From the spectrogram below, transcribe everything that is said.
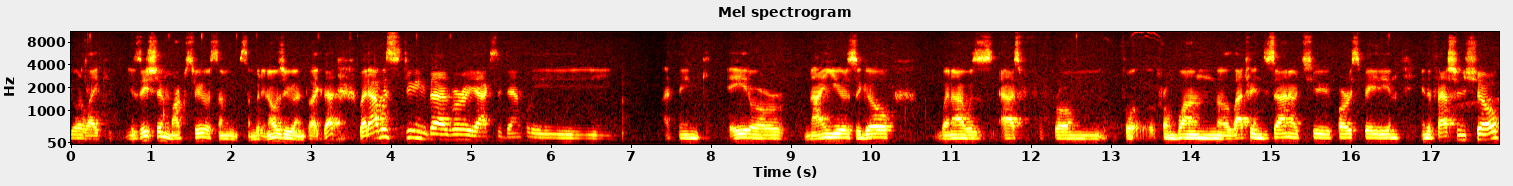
you're like musician, Markus Riva, some somebody knows you and like that. But I was doing that very accidentally. I think eight or nine years ago, when I was asked from for, from one uh, Latvian designer to participate in, in the fashion show,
